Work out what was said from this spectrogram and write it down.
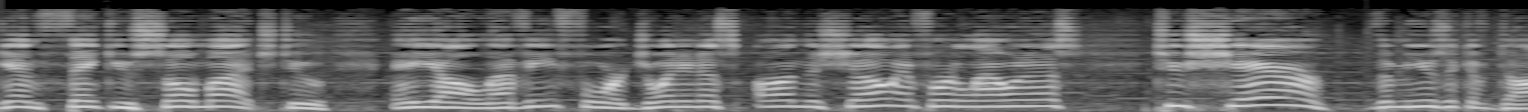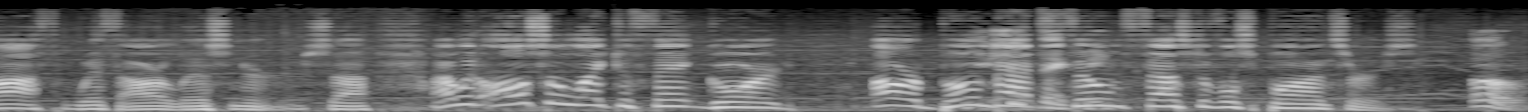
Again, thank you so much to Eyal Levi for joining us on the show and for allowing us to share the music of Daath with our listeners. Uh, I would also like to thank Gord, our Bone Bat Film me. Festival sponsors. Oh,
